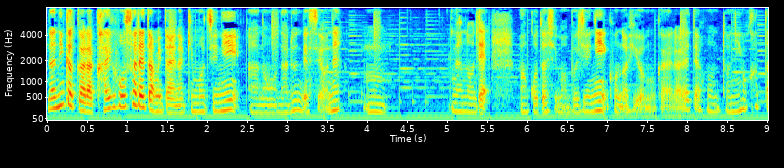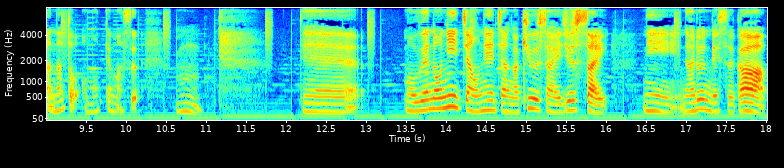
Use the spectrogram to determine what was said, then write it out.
何かから解放されたみたいな気持ちにあのなるんですよね。うんなので、まあ、今年も無事にこの日を迎えられて本当に良かったなと思ってます。うん、でもう上のお兄ちゃんお姉ちゃんが9歳10歳になるんですが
